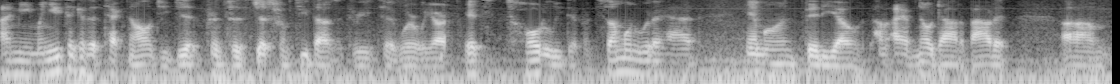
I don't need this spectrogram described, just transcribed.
I mean, when you think of the technology differences just from 2003 to where we are, it's totally different. Someone would have had him on video. I have no doubt about it. Um,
